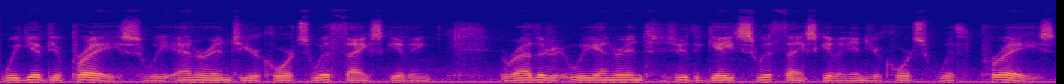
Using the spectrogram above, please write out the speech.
We give you praise. We enter into your courts with thanksgiving. Rather, we enter into the gates with thanksgiving, into your courts with praise.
